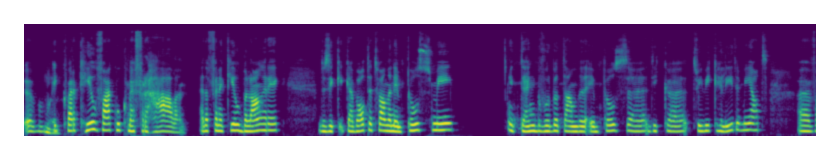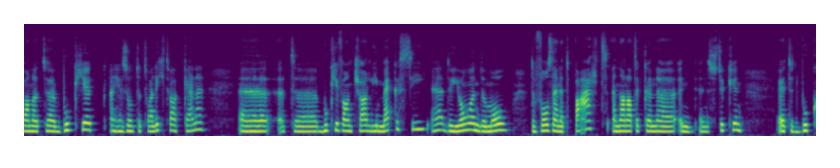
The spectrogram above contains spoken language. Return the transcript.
uh, hmm. Ik werk heel vaak ook met verhalen. En dat vind ik heel belangrijk. Dus ik, ik heb altijd wel een impuls mee ik denk bijvoorbeeld aan de impuls uh, die ik uh, twee weken geleden mee had uh, van het boekje, en je zult het wellicht wel kennen, het boekje van Charlie Mackesy, De jongen, de mol, de vos en het paard. En dan had ik een, een, een stukje uit het boek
